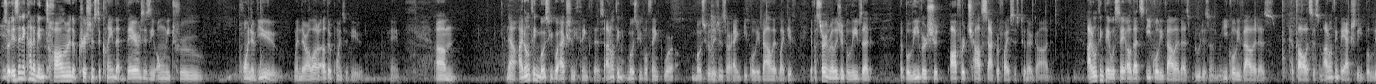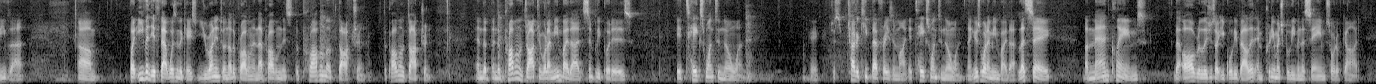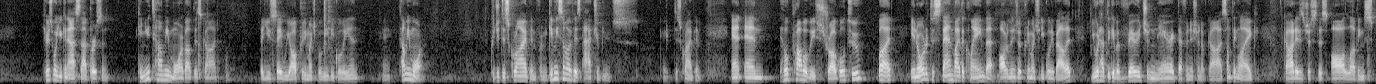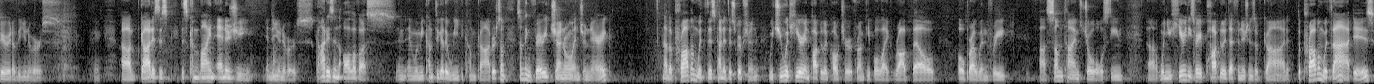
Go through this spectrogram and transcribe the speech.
So isn't it kind of intolerant of Christians to claim that theirs is the only true point of view when there are a lot of other points of view? Okay. Um, now, I don't think most people actually think this. I don't think most people think we're, most religions are equally valid. Like if, if a certain religion believes that the believers should offer child sacrifices to their God, I don't think they will say, oh, that's equally valid as Buddhism, or equally valid as Catholicism. I don't think they actually believe that. Um, but even if that wasn't the case, you run into another problem, and that problem is the problem of doctrine. The problem of doctrine. And the, and the problem of doctrine, what I mean by that, simply put, is it takes one to know one. Okay? Just try to keep that phrase in mind. It takes one to know one. Now, here's what I mean by that. Let's say a man claims that all religions are equally valid and pretty much believe in the same sort of God. Here's what you can ask that person Can you tell me more about this God? That you say we all pretty much believe equally in? Okay. Tell me more. Could you describe him for me? Give me some of his attributes. Okay, describe him. And and he'll probably struggle to, but in order to stand by the claim that all religions are pretty much equally valid, you would have to give a very generic definition of God, something like God is just this all-loving spirit of the universe. Okay. Um, God is this this combined energy in the universe. God is in all of us. And, and when we come together, we become God, or some, something very general and generic. Now, the problem with this kind of description, which you would hear in popular culture from people like Rob Bell, Oprah Winfrey, uh, sometimes Joel Osteen, uh, when you hear these very popular definitions of God, the problem with that is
